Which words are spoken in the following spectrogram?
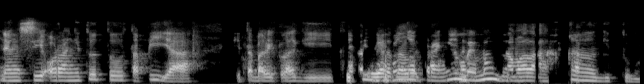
yang si orang itu tuh tapi ya kita balik lagi tapi Iya, memang ngepranknya memang gak Sama lah. akal gitu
